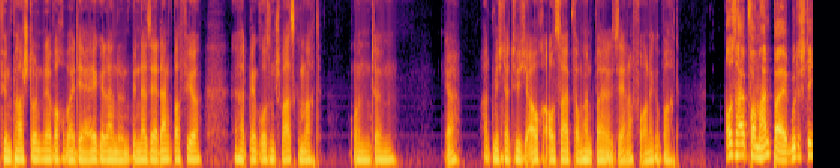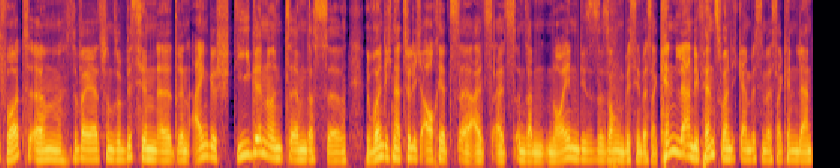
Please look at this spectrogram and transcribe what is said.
für ein paar Stunden in der Woche bei DHL gelandet und bin da sehr dankbar für. Hat mir großen Spaß gemacht und ähm, ja, hat mich natürlich auch außerhalb vom Handball sehr nach vorne gebracht. Außerhalb vom Handball, gutes Stichwort, ähm, sind wir jetzt schon so ein bisschen äh, drin eingestiegen und ähm, das, äh, wir wollen dich natürlich auch jetzt äh, als, als unseren Neuen diese Saison ein bisschen besser kennenlernen. Die Fans wollen dich gerne ein bisschen besser kennenlernen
